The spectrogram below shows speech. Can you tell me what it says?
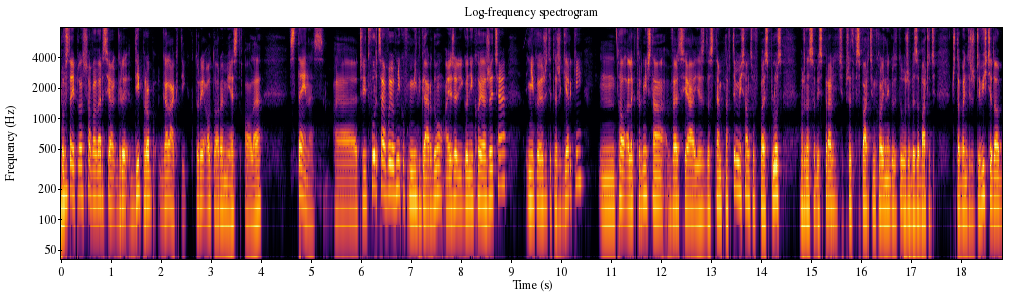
Powstaje planszowa wersja gry Deep Rock Galactic, której autorem jest Ole Steines, czyli twórca Wojowników Midgardu, a jeżeli go nie kojarzycie, nie kojarzycie też gierki, to elektroniczna wersja jest dostępna w tym miesiącu w PS Plus. Można sobie sprawdzić przed wsparciem kolejnego tytułu, żeby zobaczyć, czy to będzie rzeczywiście do,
